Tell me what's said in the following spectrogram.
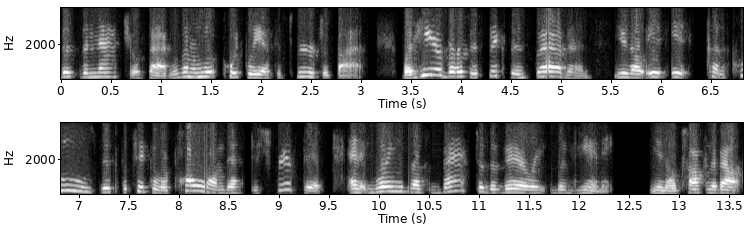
the, the natural side. We're going to look quickly at the spiritual side. But here, verses six and seven, you know, it, it concludes this particular poem that's descriptive, and it brings us back to the very beginning you know, talking about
